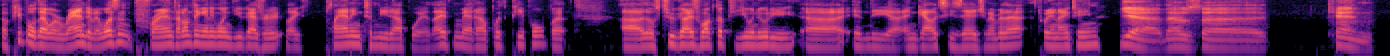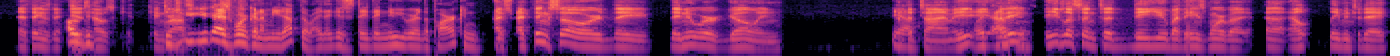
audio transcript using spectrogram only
of people that were random. It wasn't friends. I don't think anyone you guys were like planning to meet up with. I've met up with people, but uh, those two guys walked up to you and Udi uh, in the uh, in Galaxy's Edge. You remember that 2019? Yeah, that was uh, Ken. I think his name, Oh, yeah, did- that was Ken, Ken Did you, you guys weren't going to meet up though, right? They just they, they knew you were in the park and I, I think so, or they they knew we were going Yeah. at the time. He, Well, he- I thank think he listened to DU, but I think he's more of a uh, out leaving today,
